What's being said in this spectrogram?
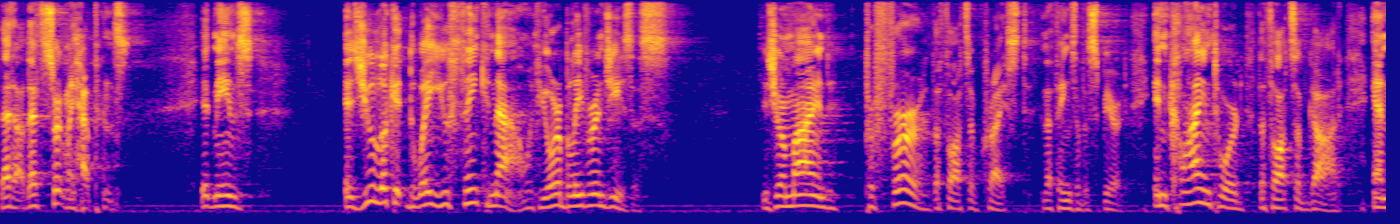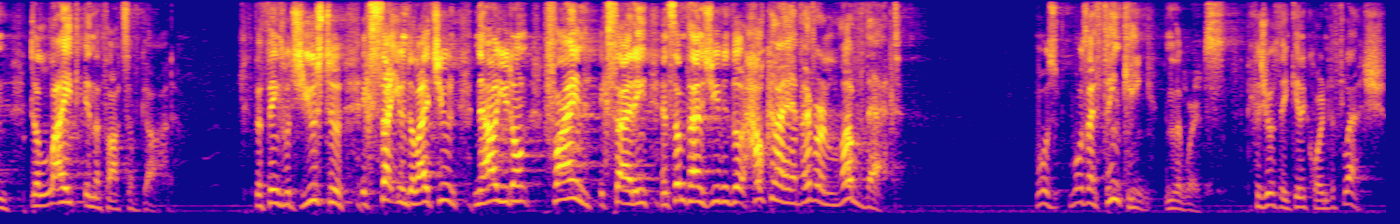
That, that certainly happens. It means as you look at the way you think now, if you're a believer in Jesus, does your mind prefer the thoughts of Christ and the things of the Spirit, incline toward the thoughts of God, and delight in the thoughts of God. The things which used to excite you and delight you, now you don't find exciting, and sometimes you even go, How could I have ever loved that? What was, what was I thinking, in other words? Because you were thinking according to the flesh.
